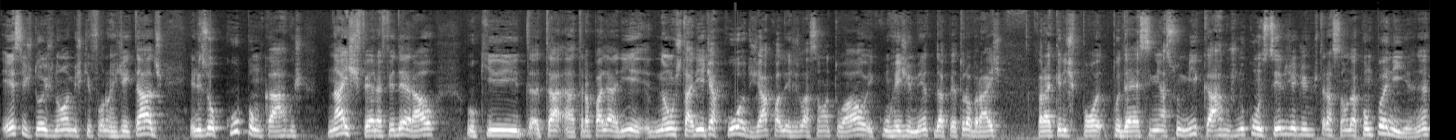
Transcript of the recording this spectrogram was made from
esses dois nomes que foram rejeitados, eles ocupam cargos na esfera federal, o que atrapalharia, não estaria de acordo já com a legislação atual e com o regimento da Petrobras para que eles pudessem assumir cargos no conselho de administração da companhia. Né?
